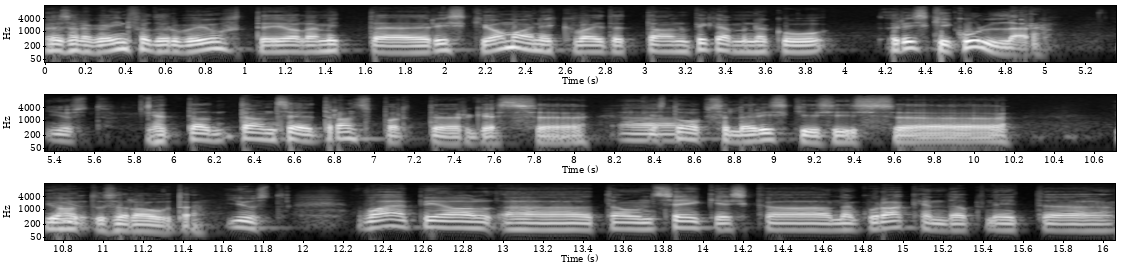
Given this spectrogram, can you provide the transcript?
ühesõnaga infoturbejuht ei ole mitte riskiomanik, vaid et ta on pigem nagu riskikuller. just. et ta, ta on see transportöör, kes, kes toob selle riski siis äh, juhatuse lauda. just, vahepeal äh, ta on see, kes ka nagu rakendab neid äh,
